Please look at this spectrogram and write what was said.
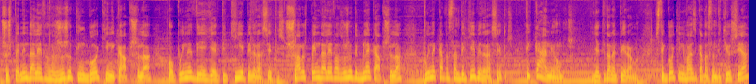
Στους 50 λέει θα σας δώσω την κόκκινη κάψουλα, όπου είναι διαγετική επίδρασή της. Στους άλλους 50 λέει θα σας δώσω την μπλε κάψουλα, που είναι κατασταλτική επίδρασή του. Τι κάνει όμως, γιατί ήταν πείραμα. Στην κόκκινη βάζει κατασταλτική ουσία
